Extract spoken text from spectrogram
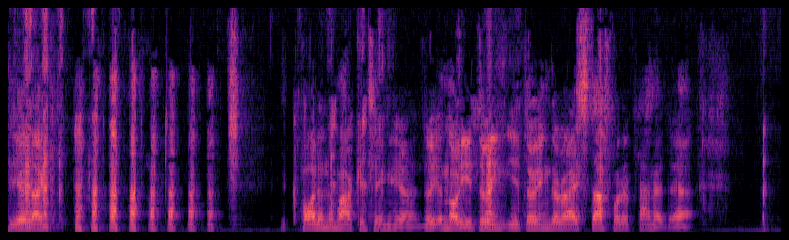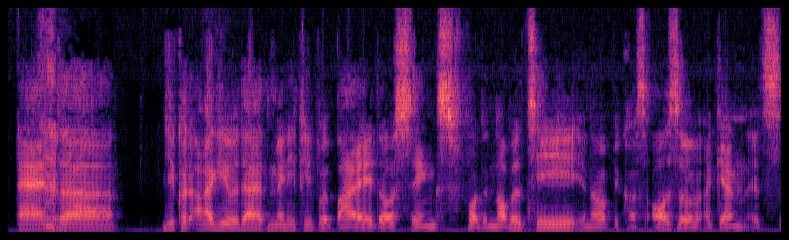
you're like you're caught in the marketing here. No, you know, you're doing you're doing the right stuff for the planet. Yeah, and uh, you could argue that many people buy those things for the novelty, you know, because also again, it's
